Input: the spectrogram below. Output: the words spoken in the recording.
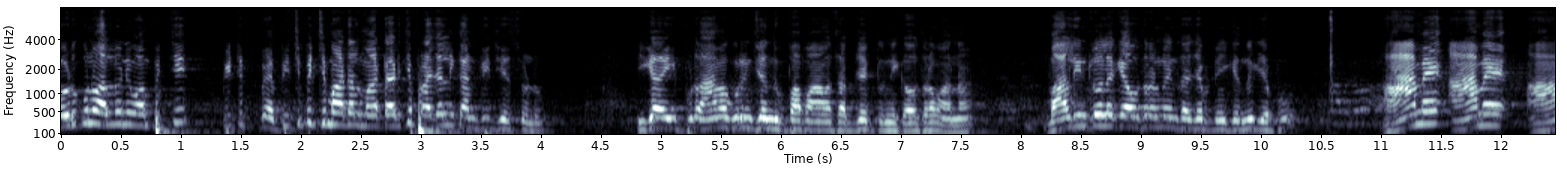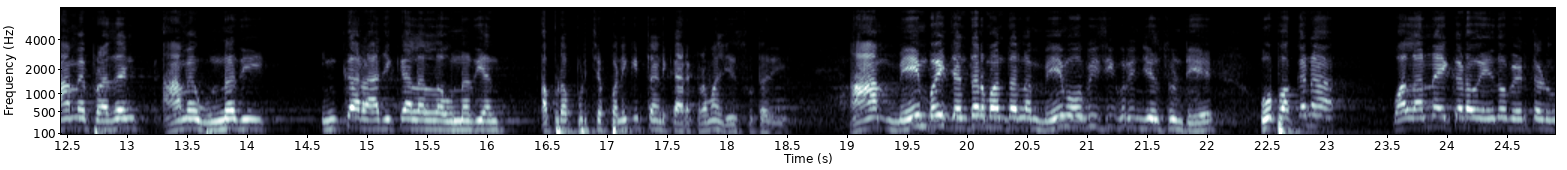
కొడుకును అల్లుని పంపించి పిచ్చి పిచ్చి పిచ్చి మాటలు మాట్లాడిచి ప్రజల్ని కన్ఫ్యూజ్ చేస్తుండు. ఇక ఇప్పుడు ఆమె గురించి ఎందుకు పాప ఆమె సబ్జెక్టు నీకు అవసరం అన్న? వాళ్ళ ఇంట్లోకి అవసరం లేని సబ్జెక్ట్ నీకు ఎందుకు చెప్పు? ఆమె ఆమె ఆమె ప్రజెంట్ ఆమె ఉన్నది ఇంకా రాజకీయాలలో ఉన్నది అని అప్పుడప్పుడు చెప్పడానికి ఇట్లాంటి కార్యక్రమాలు చేస్తుంటుంది. ఆ మేం పోయి జంతర్ మంతర్లో మేము ఓబీసీ గురించి చేస్తుంటే ఓ పక్కన వాళ్ళ అన్న ఇక్కడ ఏదో పెడతాడు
